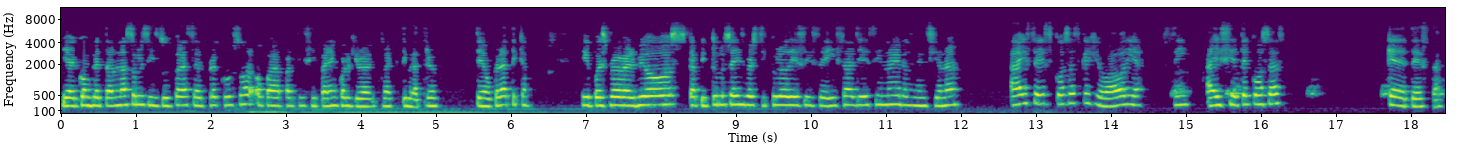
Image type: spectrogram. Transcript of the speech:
y al completar una solicitud para ser precursor o para participar en cualquier otra actividad teocrática. Y pues Proverbios capítulo 6, versículo 16 al 19 nos menciona, hay seis cosas que Jehová odia, sí, hay siete cosas que detesta.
